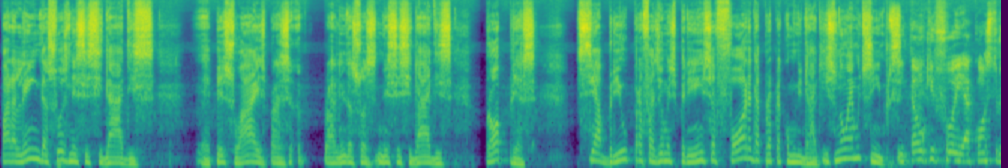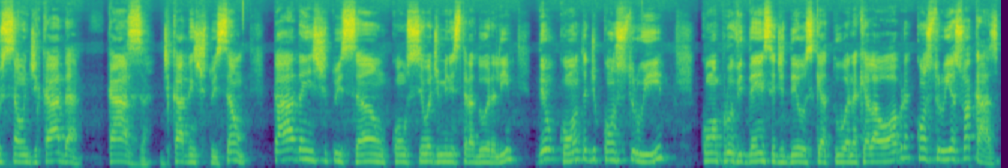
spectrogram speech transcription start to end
para além das suas necessidades é, pessoais, para, para além das suas necessidades próprias, se abriu para fazer uma experiência fora da própria comunidade. Isso não é muito simples. Então, o que foi a construção de cada casa, de cada instituição, cada instituição com o seu administrador ali deu conta de construir, com a providência de Deus que atua naquela obra, construir a sua casa.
